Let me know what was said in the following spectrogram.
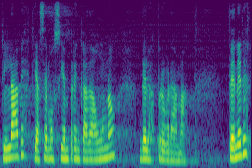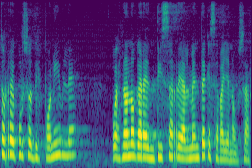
claves que hacemos siempre en cada uno de los programas. Tener estos recursos disponibles pues no nos garantiza realmente que se vayan a usar.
